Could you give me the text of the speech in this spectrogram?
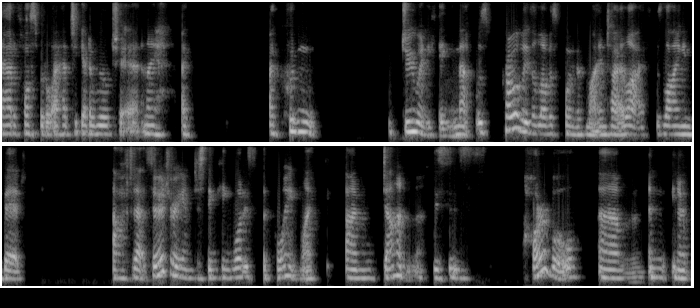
out of hospital. I had to get a wheelchair and I I, I couldn't do anything. And that was probably the lowest point of my entire life, was lying in bed after that surgery and just thinking, what is the point? Like I'm done. This is horrible. Um, and you know,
